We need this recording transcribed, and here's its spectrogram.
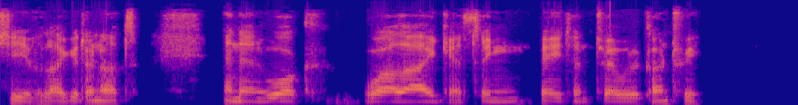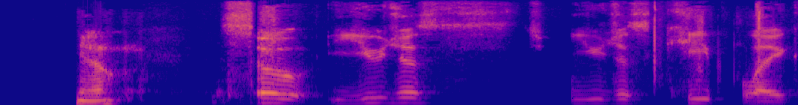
see if I like it or not, and then walk while I getting paid and travel the country, you know. So you just, you just keep like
